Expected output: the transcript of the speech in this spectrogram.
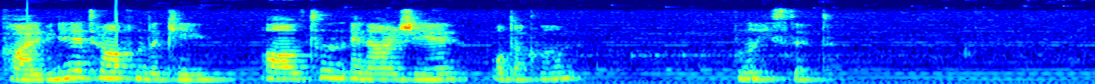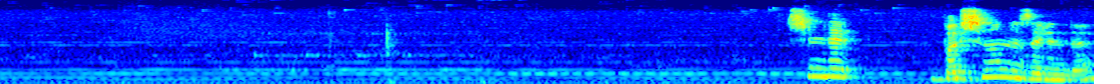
Kalbinin etrafındaki altın enerjiye odaklan. Bunu hisset. Şimdi başının üzerinde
